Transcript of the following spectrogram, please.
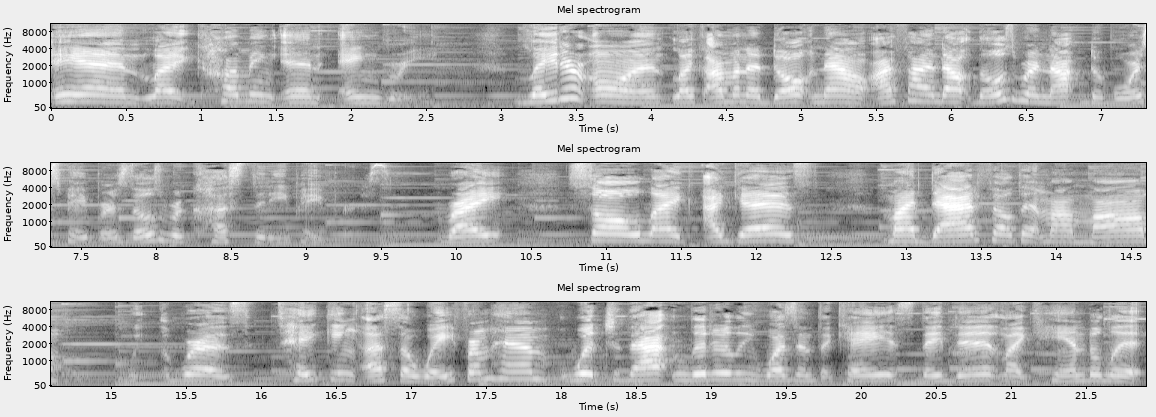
and like coming in angry. Later on, like I'm an adult now, I find out those were not divorce papers, those were custody papers, right? So, like, I guess my dad felt that my mom was taking us away from him, which that literally wasn't the case. They did like handle it.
